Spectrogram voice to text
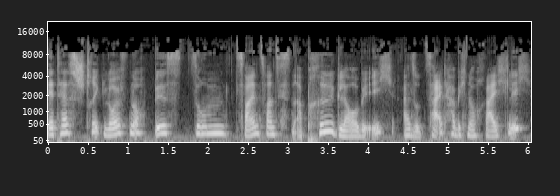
Der Teststrick läuft noch bis zum 22. April, glaube ich. Also Zeit habe ich noch reichlich.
